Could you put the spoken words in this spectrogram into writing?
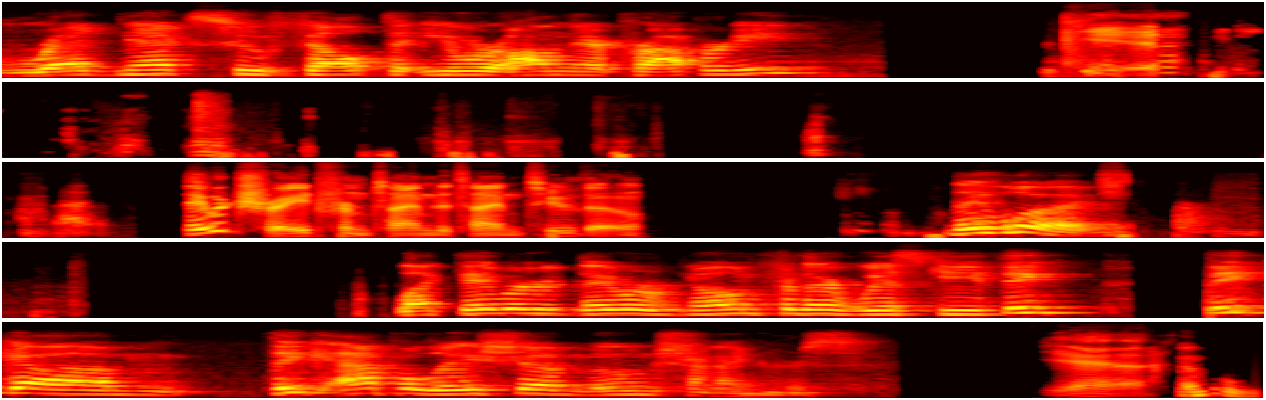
rednecks who felt that you were on their property. Yeah. They would trade from time to time too, though. They would. Like they were they were known for their whiskey. Think think um think Appalachia moonshiners. Yeah. Oh,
